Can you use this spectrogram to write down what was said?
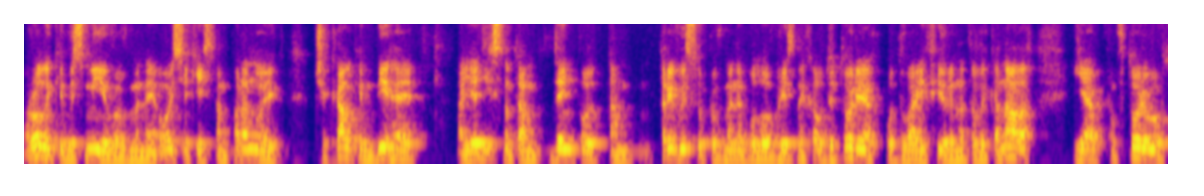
ролики, висміював мене. Ось якийсь там параноїк Чекалкін бігає. А я дійсно там день по там три виступи в мене було в різних аудиторіях, по два ефіри на телеканалах. Я повторював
